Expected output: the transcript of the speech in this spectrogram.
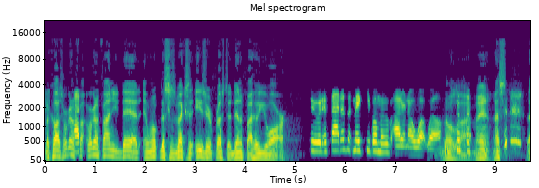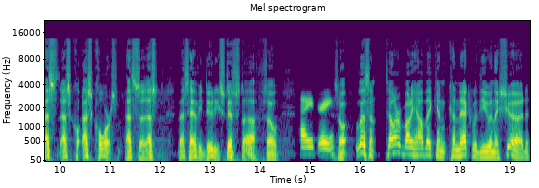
because we're gonna fi- we're gonna find you dead, and we'll, this is makes it easier for us to identify who you are. Dude, if that doesn't make people move, I don't know what will. No lie, man. That's that's that's that's coarse. That's uh, that's that's heavy duty, stiff stuff. So I agree. so listen, tell everybody how they can connect with you, and they should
